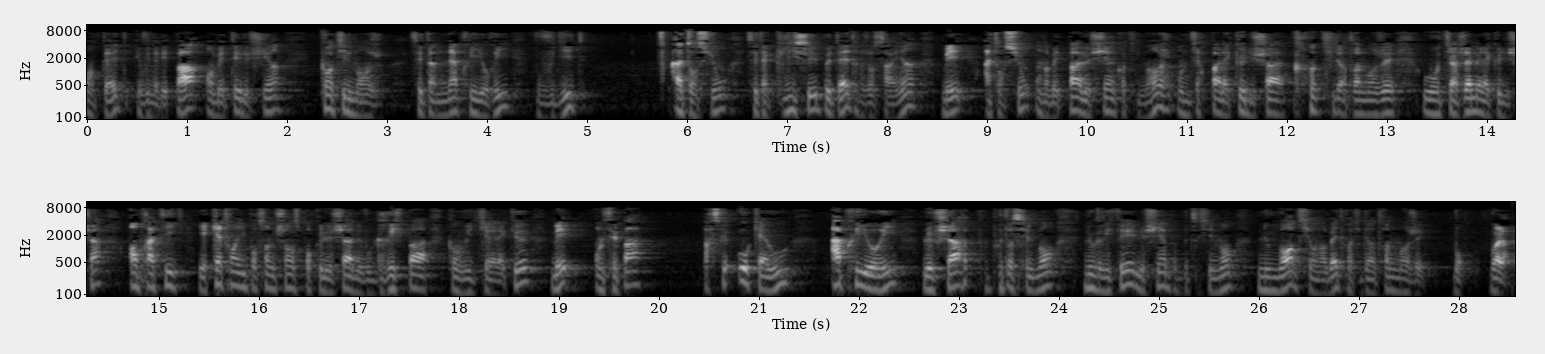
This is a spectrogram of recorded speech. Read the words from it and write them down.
en tête et vous n'allez pas embêter le chien quand il mange. C'est un a priori, vous vous dites Attention, c'est un cliché peut-être, j'en sais rien, mais attention, on n'embête pas le chien quand il mange, on ne tire pas la queue du chat quand il est en train de manger, ou on tire jamais la queue du chat. En pratique, il y a 90% de chances pour que le chat ne vous griffe pas quand vous lui tirez la queue, mais on ne le fait pas parce qu'au cas où, a priori, le chat peut potentiellement nous griffer, le chien peut potentiellement nous mordre si on embête quand il est en train de manger. Bon, voilà.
